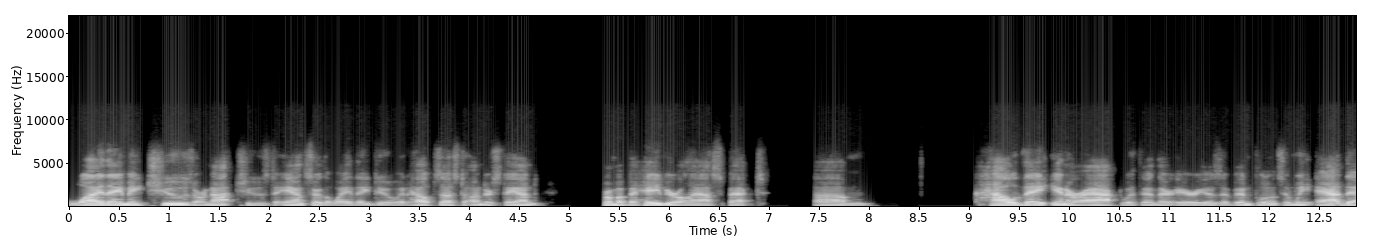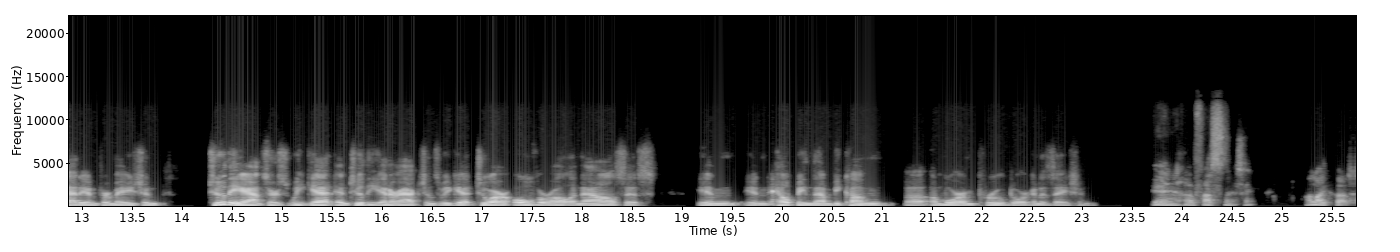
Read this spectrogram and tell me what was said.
why they may choose or not choose to answer the way they do. It helps us to understand from a behavioral aspect um, how they interact within their areas of influence. And we add that information to the answers we get and to the interactions we get to our overall analysis in in helping them become a, a more improved organization. Yeah, how fascinating. I like that.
